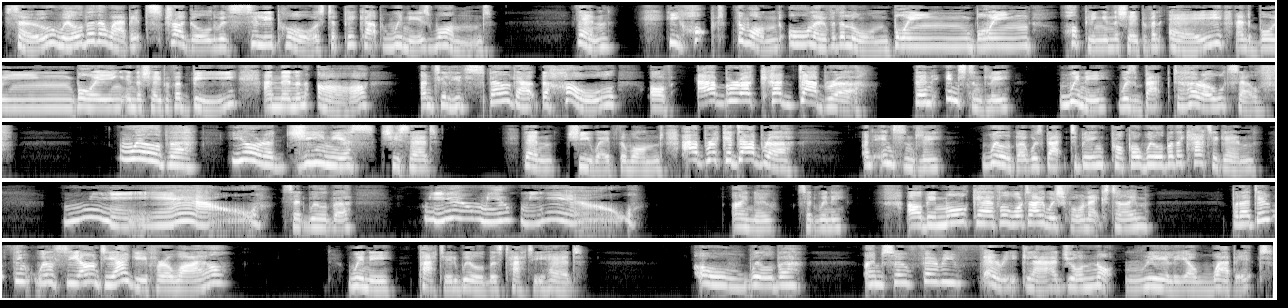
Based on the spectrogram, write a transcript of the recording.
So Wilbur the Wabbit struggled with silly paws to pick up Winnie's wand. Then he hopped the wand all over the lawn, boing, boing, hopping in the shape of an A, and boing, boing in the shape of a B, and then an R, until he'd spelled out the whole of abracadabra. Then instantly, Winnie was back to her old self. Wilbur, you're a genius, she said. Then she waved the wand. Abracadabra! And instantly, Wilbur was back to being proper Wilbur the cat again. Meow, said Wilbur. Meow, meow, meow. I know, said Winnie. I'll be more careful what I wish for next time. But I don't think we'll see Auntie Aggie for a while. Winnie patted Wilbur's tatty head. Oh, Wilbur, I'm so very, very glad you're not really a wabbit.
